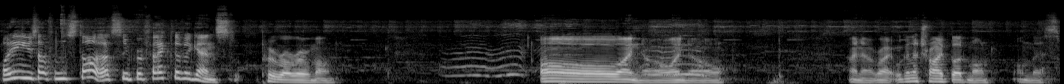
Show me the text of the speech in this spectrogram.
Why didn't you use that from the start? That's super effective against Puroromon. Oh, I know, I know. I know, right. We're going to try Budmon on this.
